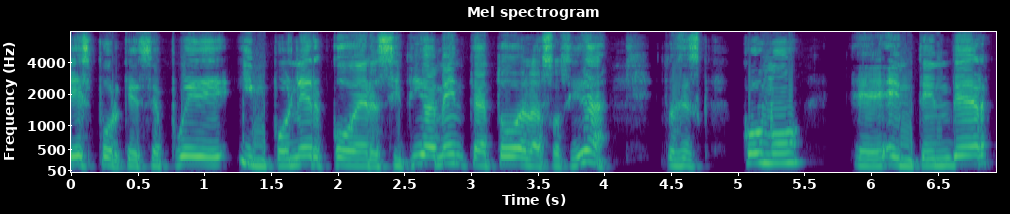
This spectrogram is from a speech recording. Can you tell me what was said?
es porque se puede imponer coercitivamente a toda la sociedad. Entonces, ¿cómo eh, entender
